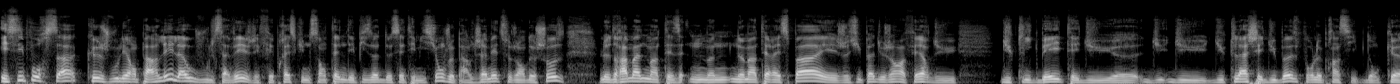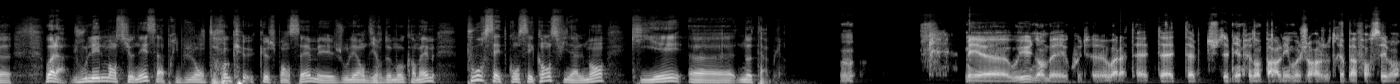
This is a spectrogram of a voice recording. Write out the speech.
Et c'est pour ça que je voulais en parler, là où vous le savez, j'ai fait presque une centaine d'épisodes de cette émission, je parle jamais de ce genre de choses. Le drama ne m'intéresse pas et je suis pas du genre à faire du du clickbait et du, euh, du, du, clash et du buzz pour le principe. Donc euh, voilà, je voulais le mentionner, ça a pris plus longtemps que, que, je pensais, mais je voulais en dire deux mots quand même, pour cette conséquence finalement qui est euh, notable. Mais euh, oui, non, bah écoute, euh, voilà, tu t'es bien fait d'en parler. Moi, je rajouterai pas forcément.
